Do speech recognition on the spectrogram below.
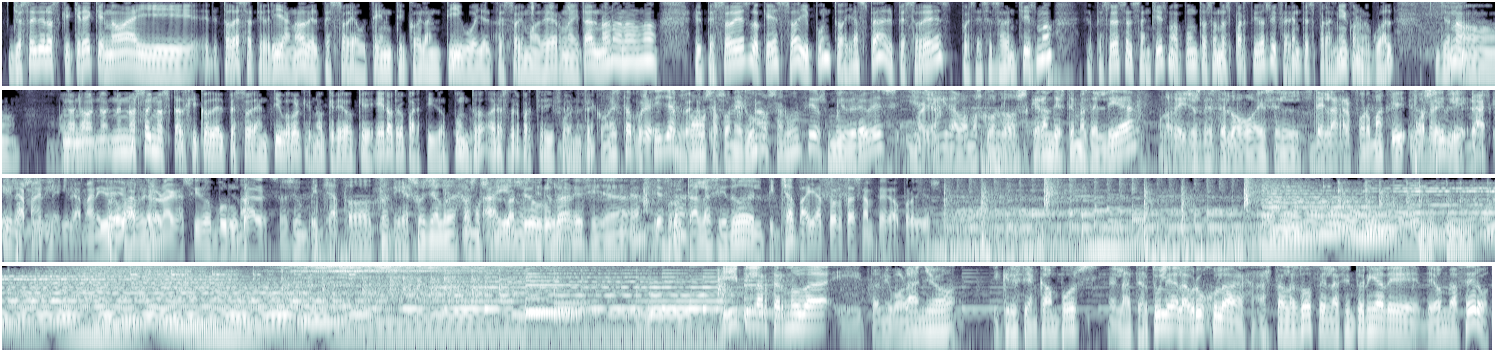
yo soy de los que cree que no hay toda esa teoría, ¿no? Del PSOE auténtico, el antiguo y el PSOE moderno y tal. No, no, no, no. El PSOE es lo que es hoy, punto. Ya está. El PSOE es, pues es el sanchismo, el PSOE es el sanchismo, punto. Son dos partidos diferentes para mí, con lo cual yo no... No, no, no, no soy nostálgico del PSOE antiguo porque no creo que era otro partido, punto. Ahora es otro partido Bueno, diferente. y con esta Hombre, postilla nos perfecto, vamos a poner unos Ah. anuncios muy breves y Vaya. enseguida vamos con los grandes temas del día. Uno de ellos, desde luego, es el de la reforma Y, hombre, posible. y la, más que y la posible, mani, y la mani de probable. Barcelona que ha sido brutal. No, eso ha sido un pinchazo, Tony. Eso ya lo dejamos Ah, ahí ¿no ha en los sido brutal? titulares y ya, ¿Ya? ¿Ya brutal ha sido el pinchazo. Vaya tortas se han pegado, por Dios. Y Pilar Cernuda y Tony Bolaño y Cristian Campos en la tertulia de la brújula hasta las 12 en la sintonía de, de Onda Cero.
